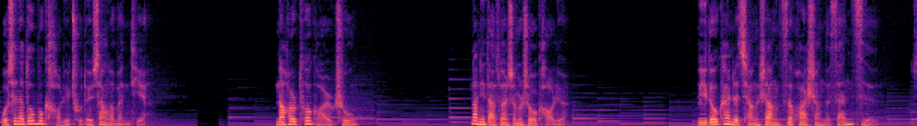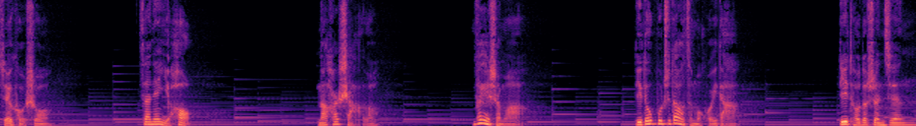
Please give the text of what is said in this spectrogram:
我现在都不考虑处对象的问题。男孩脱口而出：“那你打算什么时候考虑？”李兜看着墙上字画上的三字，随口说：“三年以后。”男孩傻了。为什么？李兜不知道怎么回答。低头的瞬间。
